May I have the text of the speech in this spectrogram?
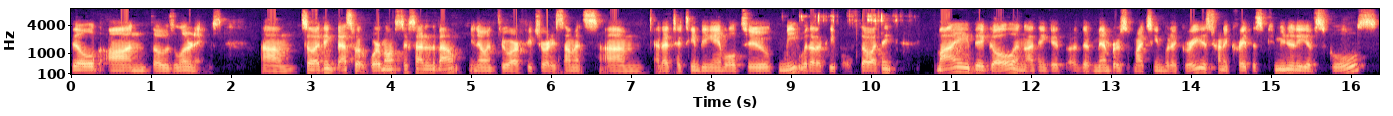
build on those learnings um, so I think that's what we're most excited about, you know, and through our Future Ready Summits um, at EdTech Team being able to meet with other people. So I think my big goal, and I think it, the members of my team would agree, is trying to create this community of schools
